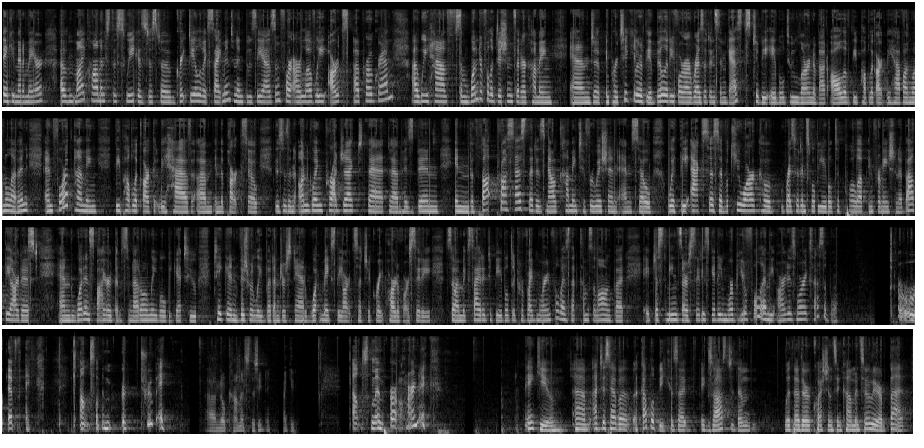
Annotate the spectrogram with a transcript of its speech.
Thank you, Madam Mayor. Uh, my comments this week is just a great deal of excitement and enthusiasm for our lovely arts uh, program. Uh, we have some wonderful additions that are coming, and uh, in particular, the ability for our residents and guests to be able to learn about all of the public art we have on 111, and forthcoming, the public art that we have um, in the park. So, this is an ongoing project that um, has been in the thought process that is now coming to fruition. And so, with the access of a QR code, residents will be able to pull up information about the artist and what inspired them. So, not only will we get to take in visually, but understand what makes the art such a great part of our city. So, I'm excited to be able to provide more info as that comes along, but it just means our city's getting more beautiful and the art is more accessible. Terrific. Councilmember Trubee. uh, no comments this evening. Thank you. Councilmember Harnik. Thank you. Um, I just have a, a couple because I've exhausted them with other questions and comments earlier, but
